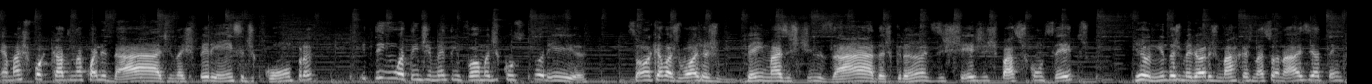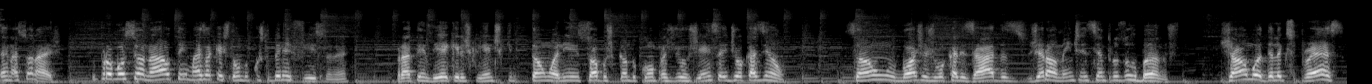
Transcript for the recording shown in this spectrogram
é mais focado na qualidade, na experiência de compra e tem um atendimento em forma de consultoria. São aquelas lojas bem mais estilizadas, grandes e cheias de espaços conceitos, reunindo as melhores marcas nacionais e até internacionais. O promocional tem mais a questão do custo-benefício, né? Para atender aqueles clientes que estão ali só buscando compras de urgência e de ocasião. São lojas localizadas geralmente em centros urbanos. Já o modelo Express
